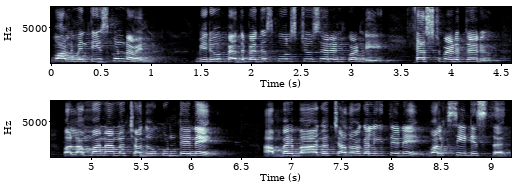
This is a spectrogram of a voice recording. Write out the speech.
వాళ్ళు మేము తీసుకుంటామండి. మీరు పెద్ద పెద్ద స్కూల్స్ చూసారనుకోండి టెస్ట్ పెడతారు. వాళ్ళ అమ్మా నాన్న చదువుకుంటేనే అబ్బాయి బాగా చదవగలిగితేనే వాళ్ళకి సీట్ ఇస్తారు.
